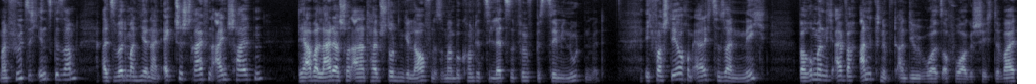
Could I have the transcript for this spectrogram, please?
Man fühlt sich insgesamt, als würde man hier in einen Actionstreifen einschalten, der aber leider schon anderthalb Stunden gelaufen ist und man bekommt jetzt die letzten fünf bis zehn Minuten mit. Ich verstehe auch, um ehrlich zu sein, nicht, warum man nicht einfach anknüpft an die Worlds of War Geschichte, weil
